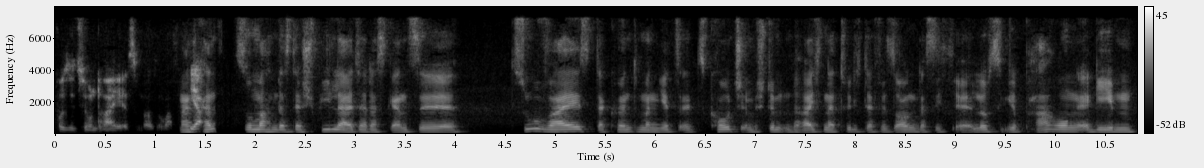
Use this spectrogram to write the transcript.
Position 3 ist oder sowas. Man ja. kann es so machen, dass der Spielleiter das Ganze zuweist. Da könnte man jetzt als Coach in bestimmten Bereichen natürlich dafür sorgen, dass sich äh, lustige Paarungen ergeben.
